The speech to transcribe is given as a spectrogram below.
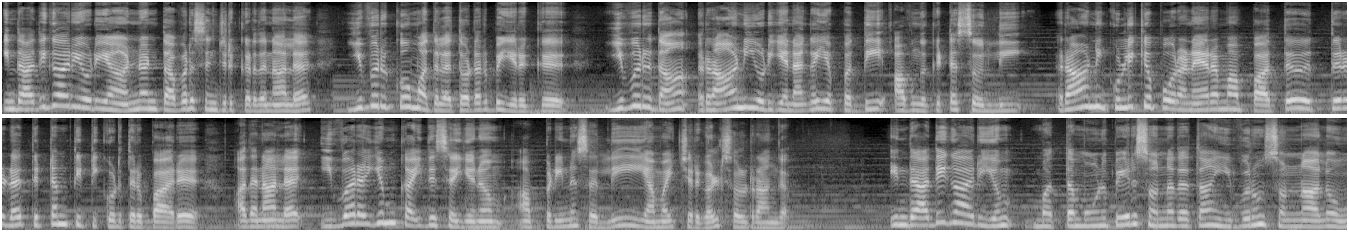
இந்த அதிகாரியுடைய அண்ணன் தவறு செஞ்சிருக்கிறதுனால இவருக்கும் அதில் தொடர்பு இருக்கு. இவரு தான் ராணியுடைய நகையை பற்றி அவங்க கிட்ட சொல்லி ராணி குளிக்க போகிற நேரமாக பார்த்து திருட திட்டம் திட்டி கொடுத்துருப்பாரு. அதனால் இவரையும் கைது செய்யணும் அப்படின்னு சொல்லி அமைச்சர்கள் சொல்கிறாங்க இந்த அதிகாரியும் மற்ற மூணு பேர் சொன்னதை தான் இவரும் சொன்னாலும்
